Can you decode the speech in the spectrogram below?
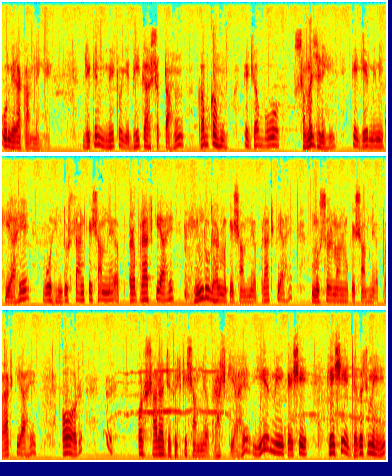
वो मेरा काम नहीं है। लेकिन मैं तो ये भी कह सकता हूँ, कब कहूँ कि जब वो समझ लें कि ये मैंने किया है, वो हिंदुस्तान के सामने अपराध किया है, हिंदू धर्म के सामने अपराध किया है, मुसलमानों के सामने अपराध किया है और और सारा जगत के सामने अपराध किया है। ये मैं कैसे कैसे जगत में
